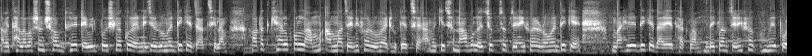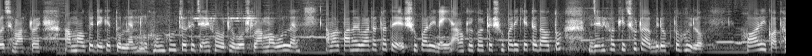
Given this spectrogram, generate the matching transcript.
আমি থালা বাসন সব ধুয়ে টেবিল পরিষ্কার করে নিজের রুমের দিকে যাচ্ছিলাম। হঠাৎ খেয়াল করলাম আম্মা জেনিফার রুমে ঢুকেছে। আমি কিছু না বলে চুপচাপ জেনিফারের রুমের দিকে, বাহিরের দিকে দাঁড়িয়ে থাকলাম। দেখলাম জেনিফার ঘুমিয়ে পড়েছে মাত্রই। আম্মা ওকে ডেকে তুললেন। ঘুম ঘুম চোখে জেনিফা উঠে বসল। আম্মা বললেন, আমার পানের বাটাটাতে সুপারি নেই। আমাকে কয়েকটা সুপারি কেটে দাও তো। জেনিফা কিছুটা বিরক্ত হইল। হওয়ারই কথা।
